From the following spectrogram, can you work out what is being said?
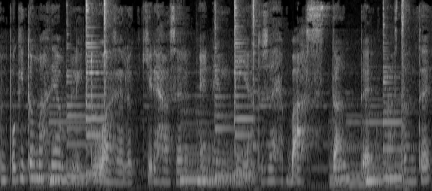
un poquito más de amplitud hacia lo que quieres hacer en el día. Entonces es bastante, bastante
